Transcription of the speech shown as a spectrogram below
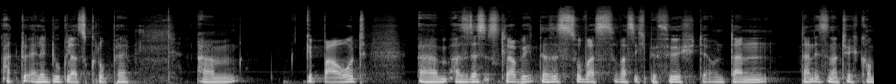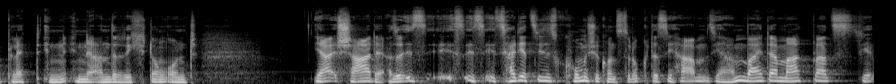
aktuelle Douglas-Gruppe ähm, gebaut. Ähm, also das ist, glaube ich, das ist so was, was ich befürchte. Und dann, dann ist es natürlich komplett in, in eine andere Richtung und ja, schade. Also es, es, es ist halt jetzt dieses komische Konstrukt, das sie haben. Sie haben weiter Marktplatz. Sie,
